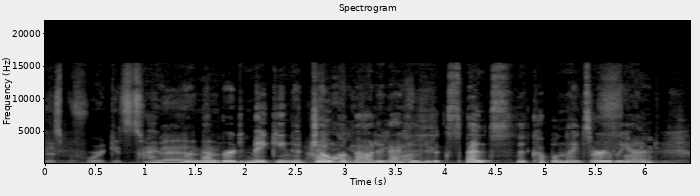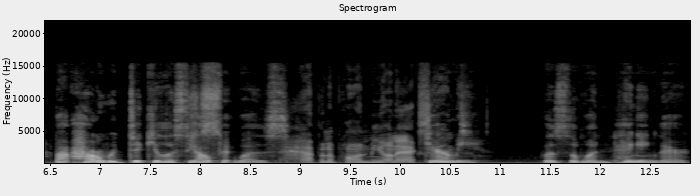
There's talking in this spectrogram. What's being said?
this before it gets too I bad. remembered making a joke have you about it at his expense the couple nights earlier about how ridiculous the Just outfit was. Upon me on accident. Jeremy was the one hanging there.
